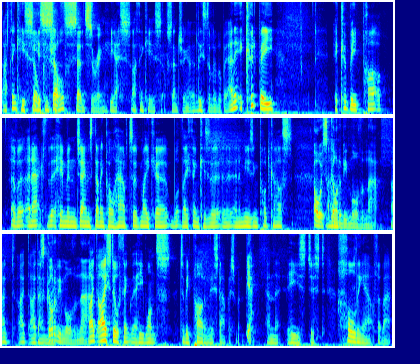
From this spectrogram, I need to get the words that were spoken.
I, think he's self-controlled. self-censoring. Yes, I think he is self-censoring at least a little bit, and it, it could be, it could be part of a, an act that him and James Delingpole have to make a what they think is a, an, an amusing podcast. Oh, it's Um, got to be more than that. I I, I don't It's got to be more than that. I I still think that he wants to be part of the establishment. Yeah. and that he's just holding out for that.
